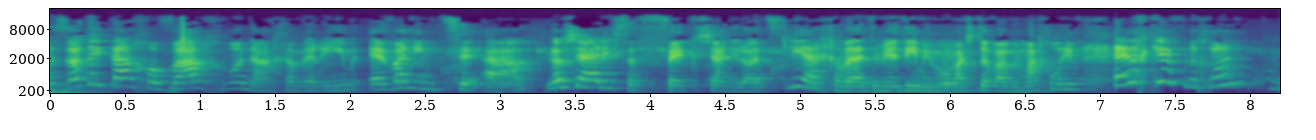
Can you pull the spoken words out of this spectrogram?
אז זאת הייתה החובה האחרונה, חברים. אווה נמצאה. לא שהיה לי ספק שאני לא אצליח, אבל אתם יודעים, היא ממש טובה במחבואים. אין לך כיף, נכון?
